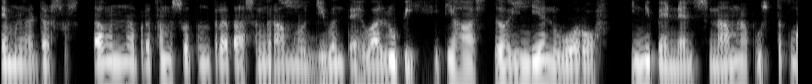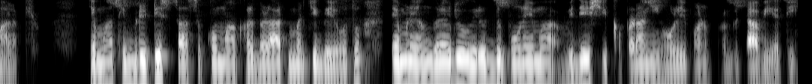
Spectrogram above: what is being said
તેમણે અઢારસો સત્તાવનના પ્રથમ સ્વતંત્રતા સંગ્રામનો જીવંત અહેવાલ રૂપી ઇતિહાસ the Indian war of independence નામના પુસ્તકમાં લખ્યું. જેમાંથી બ્રિટિશ શાસકોમાં ખળભળાટ મચી ગયો હતો. તેમણે અંગ્રેજો વિરુદ્ધ પુણેમાં વિદેશી કપડાની હોળી પણ પ્રગટાવી હતી.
